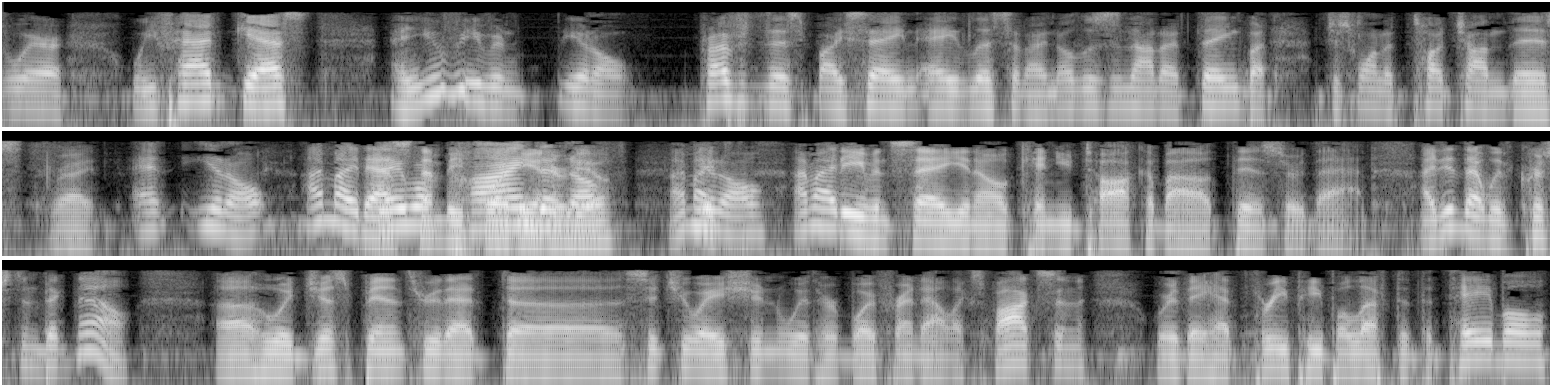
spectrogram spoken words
where we've had guests, and you've even you know prefaced this by saying, "Hey, listen, I know this is not a thing, but I just want to touch on this." Right. And you know, I might ask them before kind the interview. enough, I might, you know, I might even say, you know, can you talk about this or that? I did that with Kristen Bicknell, uh, who had just been through that uh, situation with her boyfriend Alex Foxen, where they had three people left at the table,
